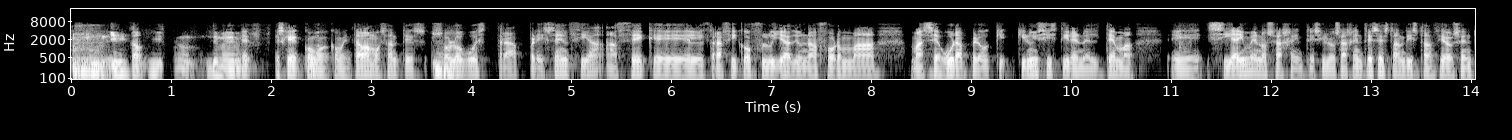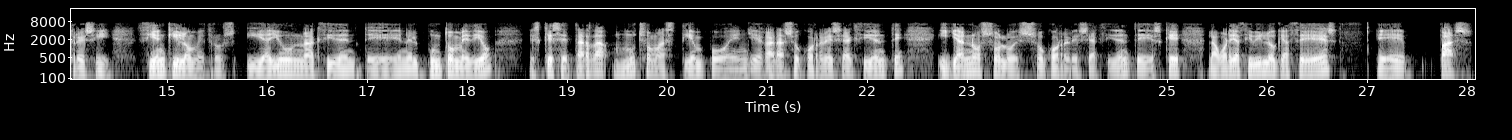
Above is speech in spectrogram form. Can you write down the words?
Y, no. y, no, dime, dime. Es que, como comentábamos antes, solo vuestra presencia hace que el tráfico fluya de una forma más segura, pero quiero insistir en el tema. Eh, si hay menos agentes, si los agentes están distanciados entre sí 100 kilómetros y hay un accidente en el punto medio, es que se tarda mucho más tiempo en llegar a socorrer ese accidente y ya no solo es socorrer ese accidente, es que la Guardia Civil lo que hace es eh, paz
